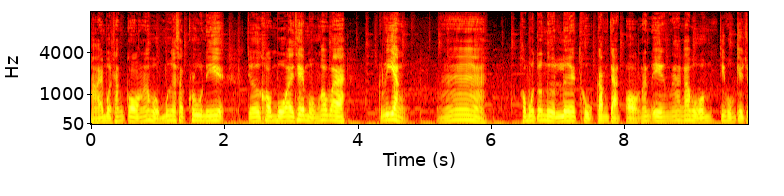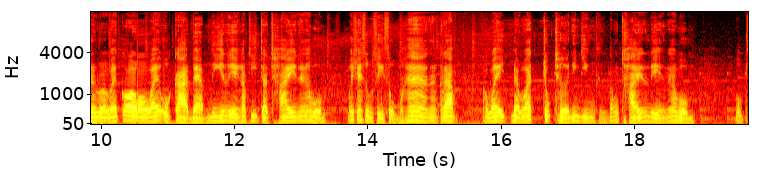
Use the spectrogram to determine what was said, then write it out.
หายหมดทั้งกองนะผมเมื่อสักครู่นี้ เจอคอมโบไอเทมผมเข้าไปเกลี้ยงอ่าคอมโบตัวหนึ่งเลยถูกกำจัดออกนั่นเองนะครับผมที่ผมเก็บจรวดไว้ก็รอไว้โอกาสแบบนี้นั่นเองครับที่จะใช้นะครับผมไม่ใช่สุ่มสี่สุ่มห้านะครับ เอาไว้แบบว่าฉุกเฉินจริง ๆ ถึงต้องใช้นั่นเองนะครับผมโอเค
